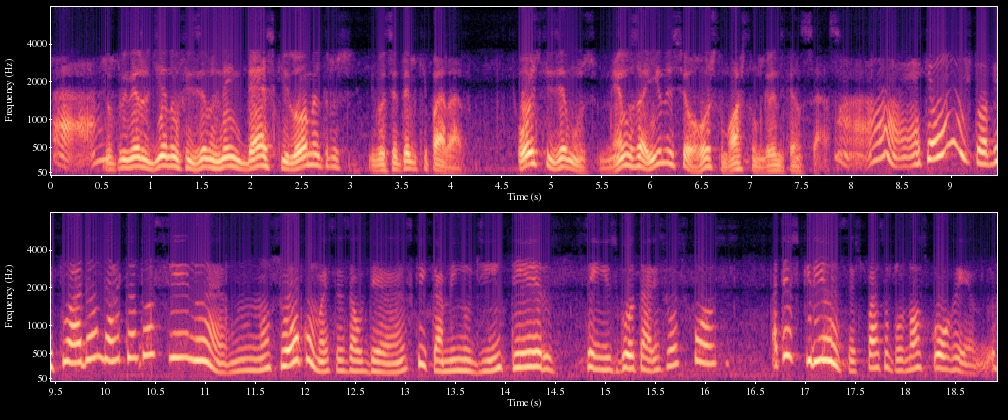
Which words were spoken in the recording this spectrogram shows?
Ah, No primeiro dia não fizemos nem 10 quilômetros e você teve que parar. Hoje fizemos menos ainda e seu rosto mostra um grande cansaço. ah, é que eu não estou habituada a andar tanto assim, não é? Não sou como esses aldeãs que caminham o dia inteiro sem esgotarem suas forças. Até as crianças passam por nós correndo.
